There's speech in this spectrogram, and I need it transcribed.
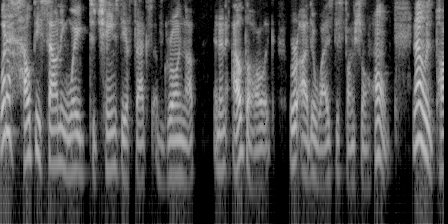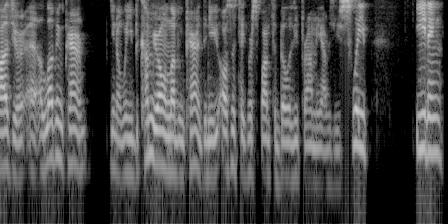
What a healthy sounding way to change the effects of growing up in an alcoholic or otherwise dysfunctional home. And I would pause here. A loving parent, you know, when you become your own loving parent, then you also take responsibility for how many hours you sleep, eating,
